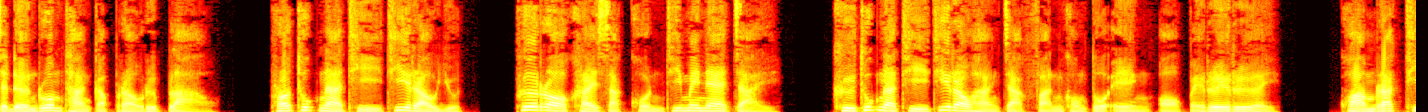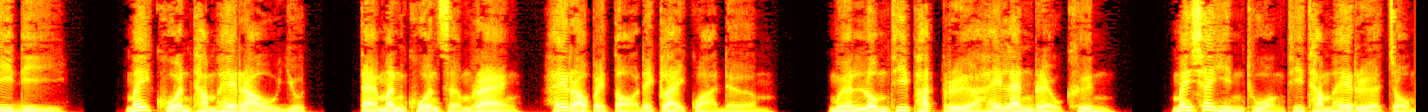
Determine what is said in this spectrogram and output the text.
จะเดินร่วมทางกับเราหรือเปล่า เพราะทุกนาทีที่เราหยุด เพื่อรอใครสักคนที่ไม่แน่ใจ คือทุกนาทีที่เราห่างจากฝันของตัวเองออกไปเรื่อยๆ ความรักที่ดี ไม่ควรทำให้เราหยุด แต่มันควรเสริมแรงให้เราไปต่อได้ไกลกว่าเดิม เหมือนลมที่พัดเรือให้แล่นเร็วขึ้น ไม่ใช่หินถ่วงที่ทำให้เรือจม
